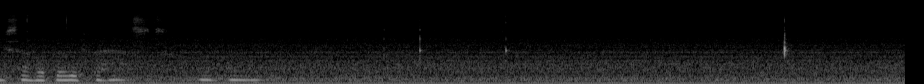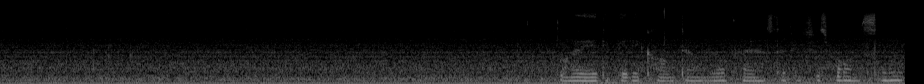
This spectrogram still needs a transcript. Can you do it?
you settle really fast. Mm -hmm. Itty bitty calmed down real fast. I think she's falling asleep.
